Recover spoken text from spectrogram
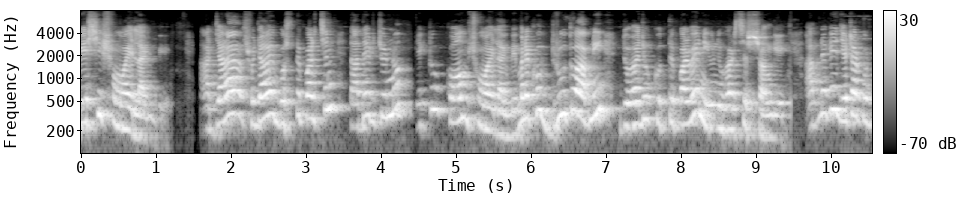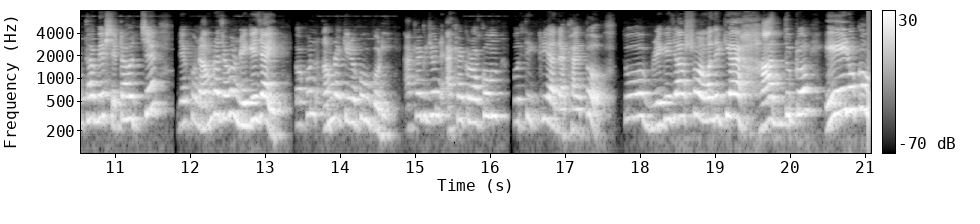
বেশি সময় লাগবে। আর যারা সোজা হয়ে বসতে পারছেন, তাদের জন্য একটু কম সময় লাগবে। মানে খুব দ্রুত আপনি যোগাযোগ করতে পারবেন ইউনিভার্সের সঙ্গে। আপনাকে যেটা করতে হবে সেটা হচ্ছে, দেখুন আমরা যখন রেগে যাই, তখন আমরা কীরকম করি? এক একজন এক এক রকম প্রতিক্রিয়া দেখায় তো? তো রেগে যাওয়ার সময় আমাদের কী হয়? হাত দুটো এইরকম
